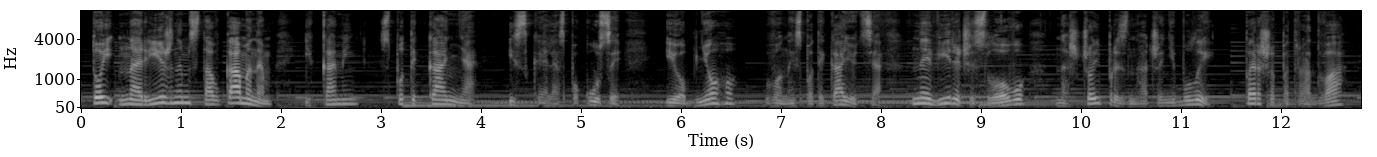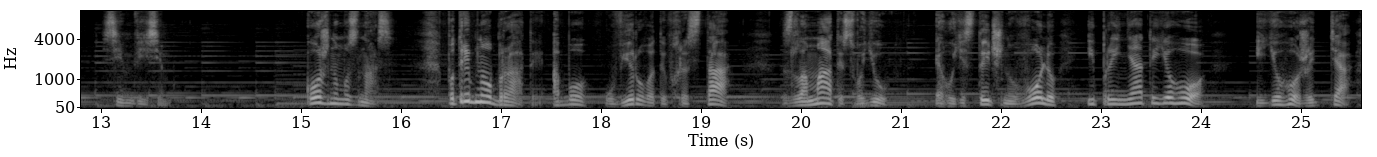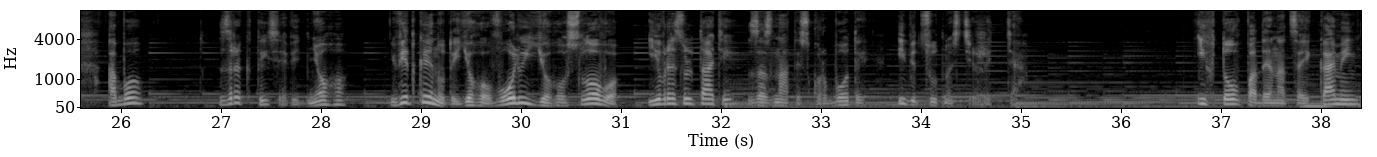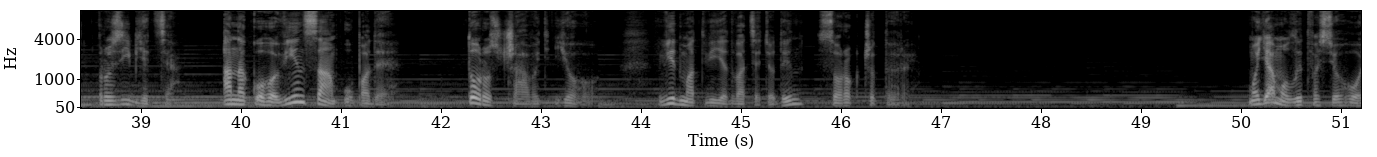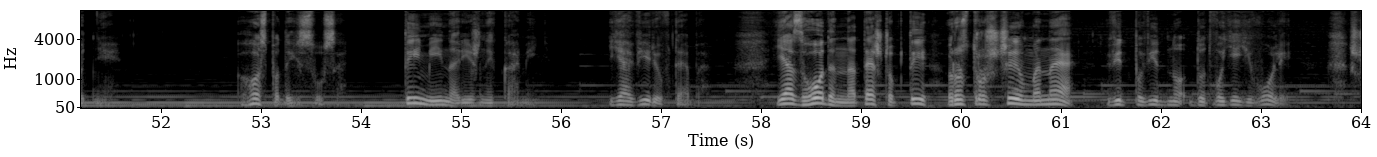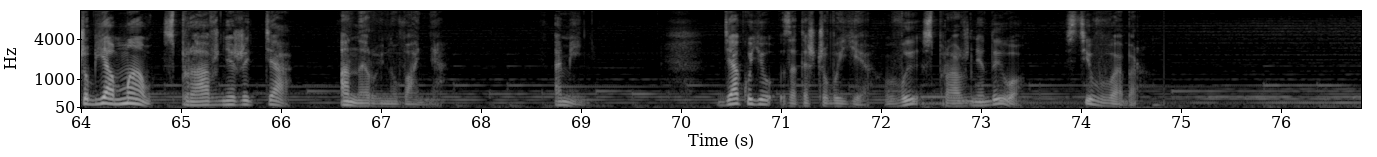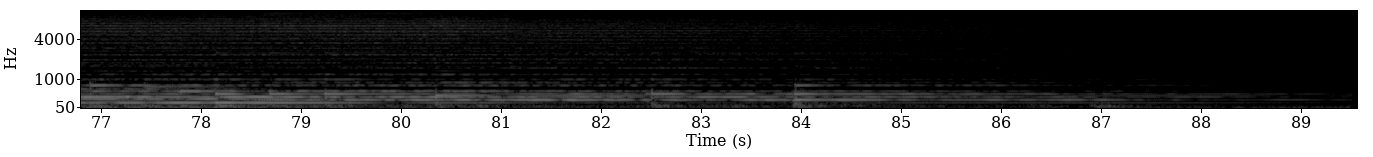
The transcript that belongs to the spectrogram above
Той наріжним став каменем, і камінь спотикання, і скеля спокуси, і об нього вони спотикаються, не вірячи слову, на що й призначені були. 1 Петра 2, 7, 8. Кожному з нас потрібно обрати або увірувати в Христа, зламати свою егоїстичну волю і прийняти Його і Його життя, або зректися від нього, відкинути Його волю й Його слово, і в результаті зазнати скорботи і відсутності життя. І хто впаде на цей камінь, розіб'ється, а на кого він сам упаде, то розчавить його. Від Матвія 21, 44. Моя молитва сьогодні. Господи Ісусе, Ти мій наріжний камінь. Я вірю в Тебе. Я згоден на те, щоб Ти розтрощив мене відповідно до Твоєї волі, щоб я мав справжнє життя, а не руйнування. Амінь. Дякую за те, що ви є. Ви справжнє диво. Стів Вебер.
